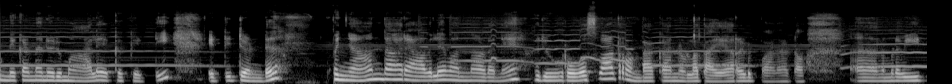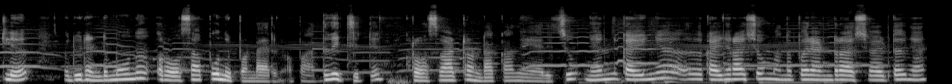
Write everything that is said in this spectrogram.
ഉണ്ണിക്കണ്ണൻ ഒരു മാലയൊക്കെ കെട്ടി ഇട്ടിട്ടുണ്ട്. അപ്പം ഞാൻ എന്താ രാവിലെ വന്ന ഉടനെ ഒരു റോസ് വാട്ടർ ഉണ്ടാക്കാനുള്ള തയ്യാറെടുപ്പാണ് കേട്ടോ. നമ്മുടെ വീട്ടിൽ ഒരു രണ്ട് മൂന്ന് റോസാപ്പൂ നിപ്പുണ്ടായിരുന്നു. അപ്പോൾ അത് വെച്ചിട്ട് റോസ് വാട്ടർ ഉണ്ടാക്കാമെന്ന് വിചാരിച്ചു. ഞാൻ കഴിഞ്ഞ കഴിഞ്ഞ പ്രാവശ്യവും വന്നപ്പോൾ രണ്ട് പ്രാവശ്യമായിട്ട് ഞാൻ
